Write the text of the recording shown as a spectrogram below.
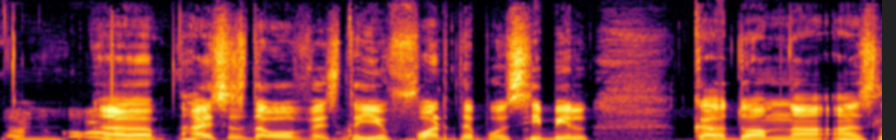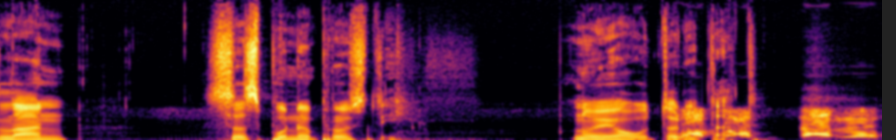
nu știu cum. Uh, hai să-ți dau o veste. E foarte posibil ca doamna Aslan să spună prostii. Nu e o Da, autoritate. poate, dar, eu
